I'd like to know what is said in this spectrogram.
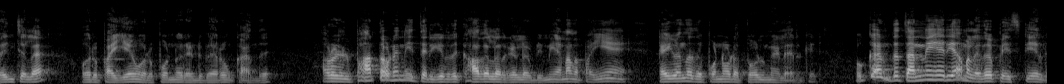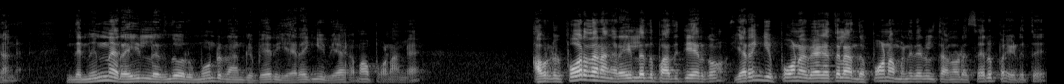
பெஞ்சில் ஒரு பையன் ஒரு பொண்ணு ரெண்டு பேரும் உட்காந்து அவர்கள் பார்த்த உடனே தெரிகிறது காதலர்கள் அப்படின்னு. ஏன்னா அந்த பையன் கை வந்து அந்த பொண்ணோட தோல் மேலே இருக்குது உட்கார்ந்து தன்னை ஏறியாமல் ஏதோ பேசிட்டே இருக்காங்க. இந்த நின்ன ரயில்ல இருந்து ஒரு மூன்று நான்கு பேர் இறங்கி வேகமாக போனாங்க. அவர்கள் போகிறத நாங்கள் ரயில்லேருந்து பார்த்துட்டே இருக்கோம். இறங்கி போன வேகத்தில் அந்த போன மனிதர்கள் தன்னோட செருப்பை எடுத்து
